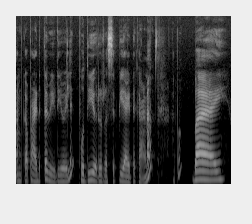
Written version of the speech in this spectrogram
നമുക്കപ്പോൾ അടുത്ത വീഡിയോയിൽ പുതിയൊരു റെസിപ്പിയായിട്ട് കാണാം. അപ്പം ബൈ.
